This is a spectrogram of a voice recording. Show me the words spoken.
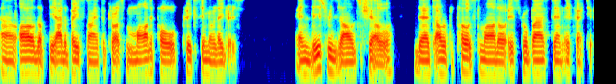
uh, all of the other baselines across multiple click simulators. And these results show that our proposed model is robust and effective.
